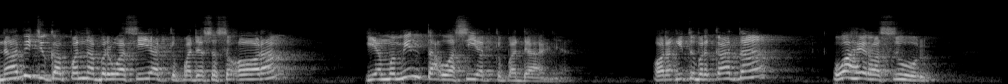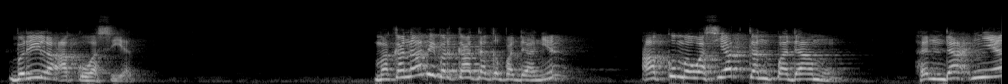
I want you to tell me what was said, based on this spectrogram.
Nabi juga pernah berwasiat kepada seseorang yang meminta wasiat kepadanya. Orang itu berkata, "Wahai Rasul, berilah aku wasiat." Maka Nabi berkata kepadanya, Aku mewasiatkan padamu, hendaknya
